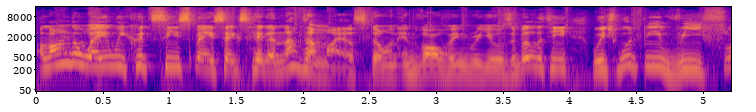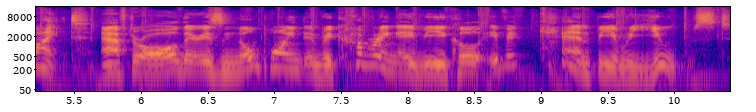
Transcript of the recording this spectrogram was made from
Along the way, we could see SpaceX hit another milestone involving reusability, which would be reflight. After all, there is no point in recovering a vehicle if it can't be reused.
